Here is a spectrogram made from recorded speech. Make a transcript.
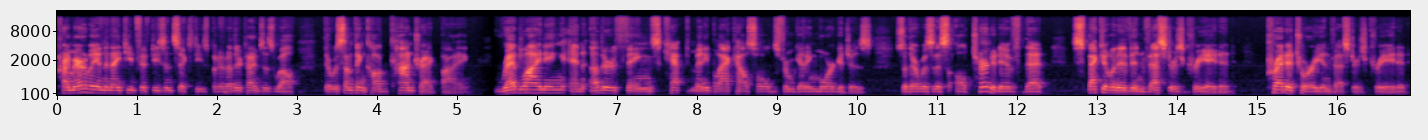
primarily in the 1950s and 60s, but at other times as well. There was something called contract buying redlining and other things kept many black households from getting mortgages. So there was this alternative that speculative investors created, predatory investors created,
